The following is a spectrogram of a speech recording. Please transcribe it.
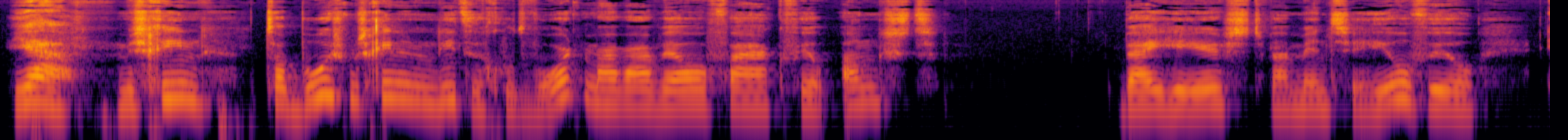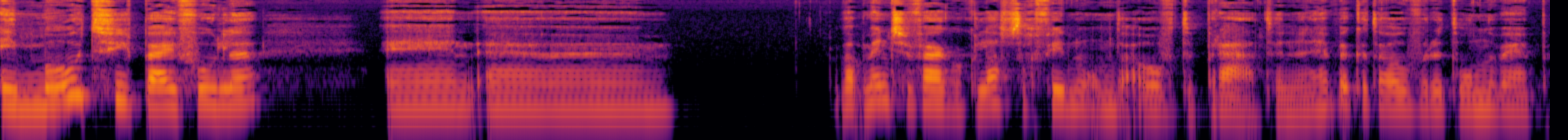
ja, misschien taboe is misschien niet een goed woord, maar waar wel vaak veel angst bij heerst, waar mensen heel veel emotie bij voelen. En uh, wat mensen vaak ook lastig vinden om daarover te praten. En dan heb ik het over het onderwerp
